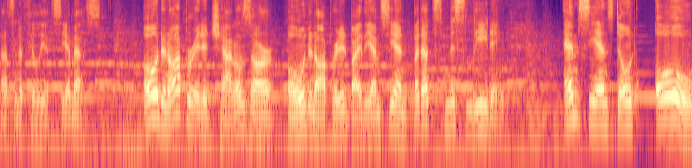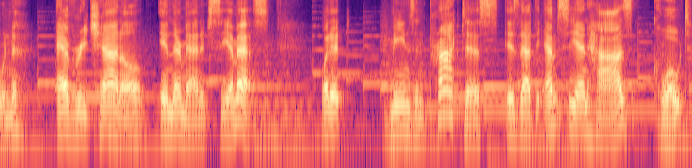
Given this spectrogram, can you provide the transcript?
That's an affiliate CMS. Owned and operated channels are owned and operated by the MCN, but that's misleading. MCNs don't own every channel in their managed CMS. What it means in practice is that the MCN has, quote,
